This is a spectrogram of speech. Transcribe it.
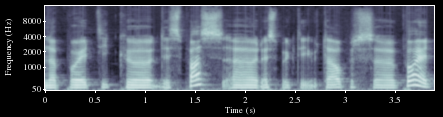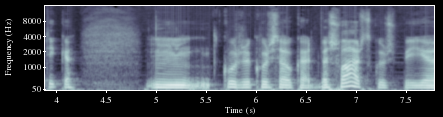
la poetika despas, uh, respektīvi telpas uh, poetika, uh, mm, kur, kur savukārt Bešvārds, kurš bija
